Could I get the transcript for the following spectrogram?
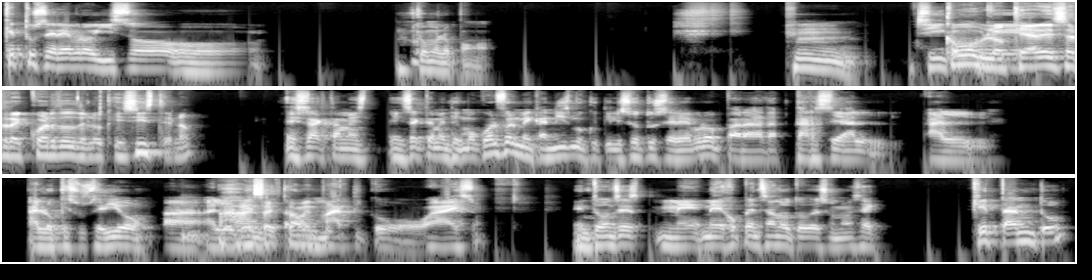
que tu cerebro hizo o, ¿cómo lo pongo? Hmm, sí, ¿Cómo bloquear ese recuerdo de lo que hiciste, no? Exactamente, exactamente. Como cuál fue el mecanismo que utilizó tu cerebro para adaptarse al, al, a lo que sucedió, al evento traumático o a eso. Entonces me, me dejó pensando todo eso, ¿no? O sea, ¿qué tanto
